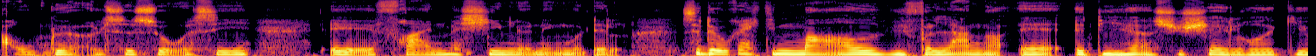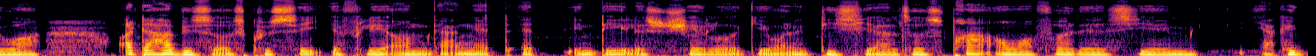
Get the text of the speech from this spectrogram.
afgørelse, så at sige, øh, fra en machine learning model. Så det er jo rigtig meget, vi forlanger af, af de her socialrådgivere. Og der har vi så også kunne se af flere omgange, at, at en del af socialrådgiverne, de siger altså også fra over for det og siger, jamen, jeg kan,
